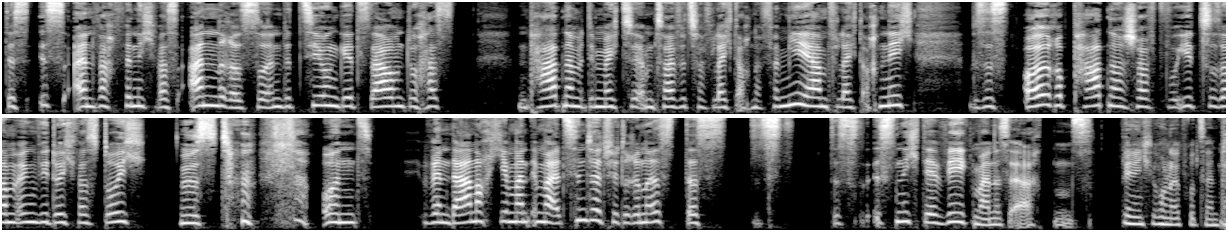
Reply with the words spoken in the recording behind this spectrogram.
das ist einfach, finde ich, was anderes. So in Beziehung geht es darum, du hast einen Partner, mit dem möchtest du im Zweifelsfall vielleicht auch eine Familie haben, vielleicht auch nicht. Das ist eure Partnerschaft, wo ihr zusammen irgendwie durch was durch müsst. Und wenn da noch jemand immer als Hintertür drin ist, das, das, das ist nicht der Weg meines Erachtens. Bin ich 100 Prozent.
